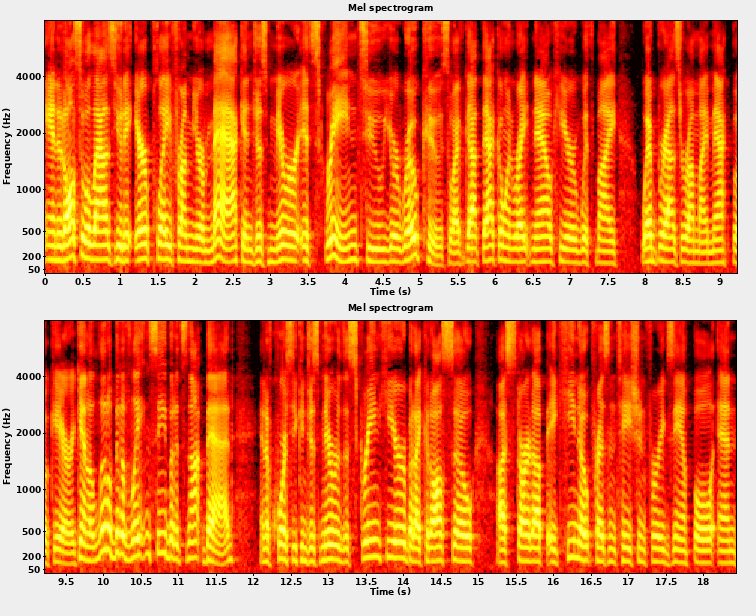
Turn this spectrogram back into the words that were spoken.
And it also allows you to AirPlay from your Mac and just mirror its screen to your Roku. So I've got that going right now here with my web browser on my MacBook Air. Again, a little bit of latency, but it's not bad. And of course, you can just mirror the screen here, but I could also uh, start up a keynote presentation, for example, and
